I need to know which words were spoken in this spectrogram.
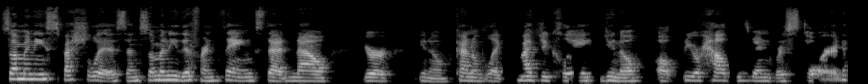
so many specialists and so many different things that now you're, you know, kind of like magically, you know, uh, your health has been restored.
